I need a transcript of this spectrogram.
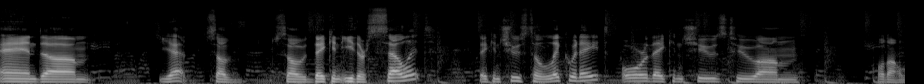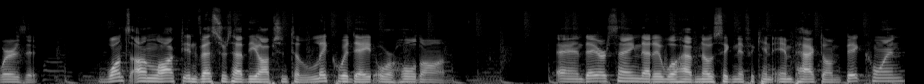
and um, yeah, so so they can either sell it, they can choose to liquidate, or they can choose to um, hold on. Where is it? Once unlocked, investors have the option to liquidate or hold on. And they are saying that it will have no significant impact on Bitcoin,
